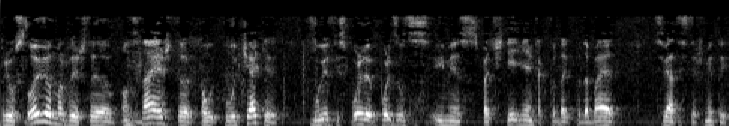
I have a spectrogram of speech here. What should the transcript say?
При условии, он может быть, что он знает, что пол- получатель будет пользоваться ими с почтением, как подобает святости шметы.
